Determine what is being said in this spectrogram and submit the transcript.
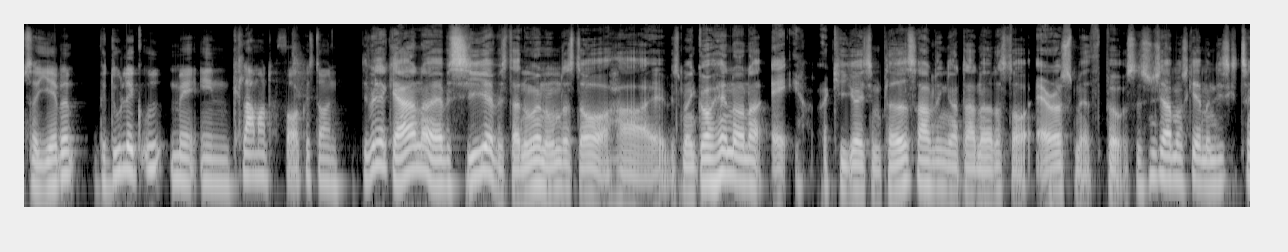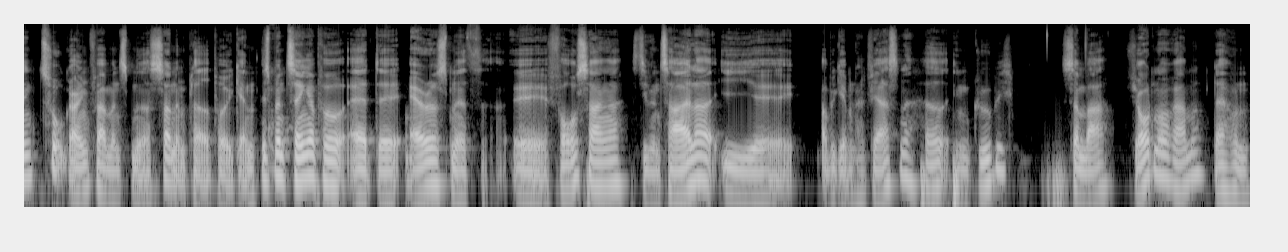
så Jeppe, vil du lægge ud med en klammert for rockhistorien? Det vil jeg gerne, og jeg vil sige, at hvis der nu er nogen, der står og har... Øh, hvis man går hen under A og kigger i sin pladesamling, og der er noget, der står Aerosmith på, så synes jeg måske, at man lige skal tænke to gange, før man smider sådan en plade på igen. Hvis man tænker på, at øh, Aerosmith øh, forsanger Steven Tyler i øh, op igennem 70'erne havde en groupie, som var 14 år gammel, da hun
